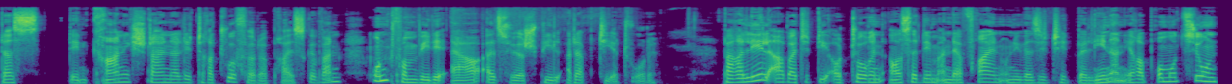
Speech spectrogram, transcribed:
das den Kranichsteiner Literaturförderpreis gewann und vom WDR als Hörspiel adaptiert wurde. Parallel arbeitet die Autorin außerdem an der Freien Universität Berlin an ihrer Promotion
